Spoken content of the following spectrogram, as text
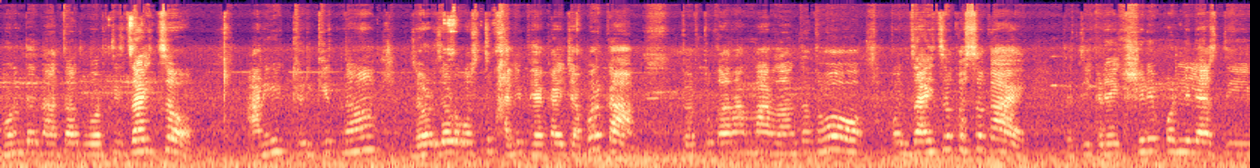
म्हणून ते दातात वरती जायचं आणि खिडकीतनं जड जड वस्तू खाली फेकायच्या बरं का. तर तुकाराम महाराज म्हणतात हो पण जायचं कसं काय? तर तिकडे एक शिडी पडलेली असती.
